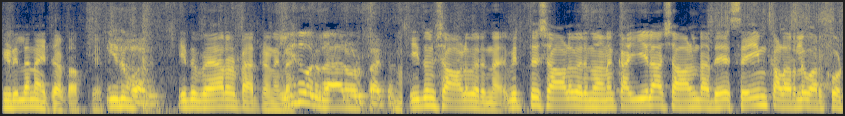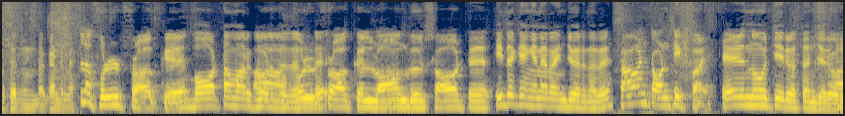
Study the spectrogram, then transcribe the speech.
കിടിലനായിട്ട് കേട്ടോ ഇത് ഇത് വേറൊരു പാറ്റേൺ അല്ലേ? വേറൊരു പാറ്റേൺ ഇതും ഷാൾ വരുന്നത് വിത്ത് ഷാൾ വരുന്നതാണ്. കയ്യിൽ ആ ഷാളിന്റെ അതേ സെയിം കളറിൽ വർക്ക് കൊടുത്തിട്ടുണ്ട്. കണ്ടില്ലേ? ഫുൾ ഫ്രോക്ക് ബോട്ടം വർക്ക് കൊടുത്തിട്ടുണ്ട്. ഫുൾ ഫ്രോക്ക് ലോങ് ഷോർട്ട് ഇതൊക്കെ എങ്ങനെ റേഞ്ച് വരുന്നത്? സെവൻ ട്വന്റി ഫൈവ് എഴുന്നൂറ്റി ഇരുപത്തി അഞ്ച് രൂപ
